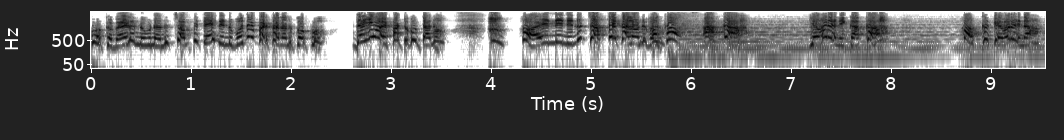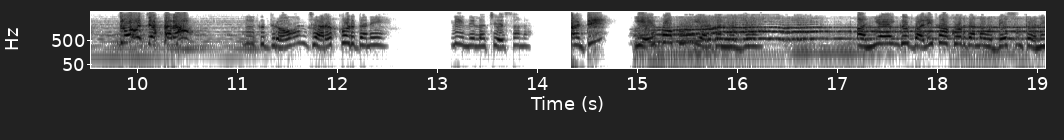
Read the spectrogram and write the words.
ఒకవేళ నువ్వు నన్ను చంపితే నిన్ను వదిలిపెడతాను అనుకోకు. దయ్యమై పట్టుకుంటాను. ఆయన్ని నిన్ను చస్తే కలవని అక్క అక్క! ఎవరా నీకు అక్క అక్కకెవరైనా ద్రోహం చేస్తారా? నీకు ద్రోహం జరగకూడదనే నేను ఇలా చేశాను. అంటే? ఏ పాపం? ఎరగ నువ్వు. అన్యాయంగా బలి కాకూడదన్న ఉద్దేశంతోనే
